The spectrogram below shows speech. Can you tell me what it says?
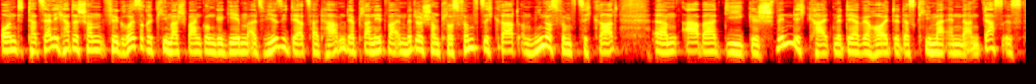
und tatsächlich hat es schon viel größere Klimaschwankungen gegeben, als wir sie derzeit haben. Der Planet war im Mittel schon plus 50 Grad und minus 50 Grad, ähm, aber die Geschwindigkeit, mit der wir heute das Klima ändern, das ist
